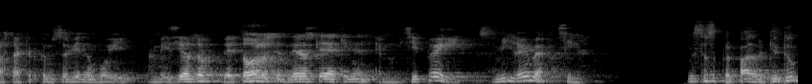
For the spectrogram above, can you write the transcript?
hasta creo que me estoy viendo muy ambicioso, de todos los senderos que hay aquí en el, en municipio y pues, a mí me fascina. Está súper padre. ¿Y tú?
